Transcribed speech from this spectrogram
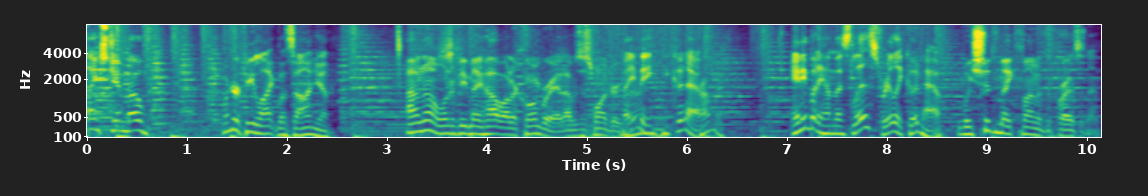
Thanks, Jimbo. Wonder if he liked lasagna. I don't know. I wonder if he made hot water cornbread. I was just wondering. Maybe he could have. Anybody on this list really could have. We should make fun of the president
